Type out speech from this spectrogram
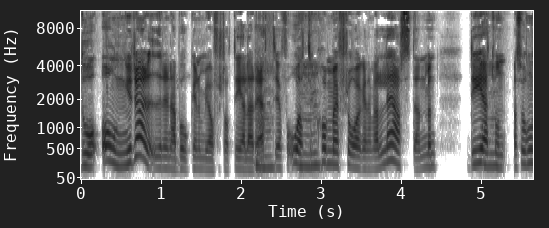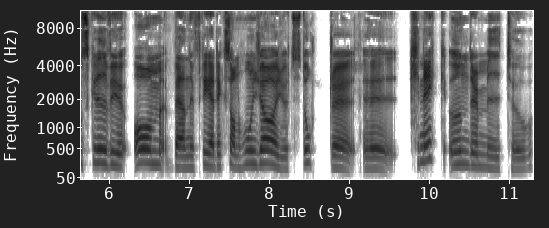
då ångrar i den här boken om jag har förstått det hela mm, rätt. Jag får mm. återkomma i frågan när jag läst den. Men det är att hon, alltså hon skriver ju om Benny Fredriksson. Hon gör ju ett stort eh, eh knäck under metoo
